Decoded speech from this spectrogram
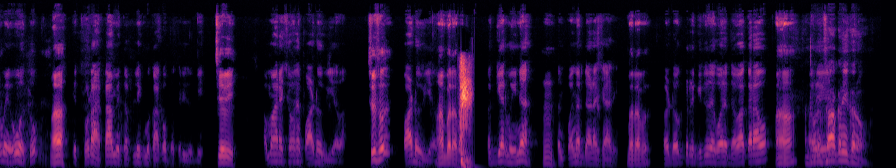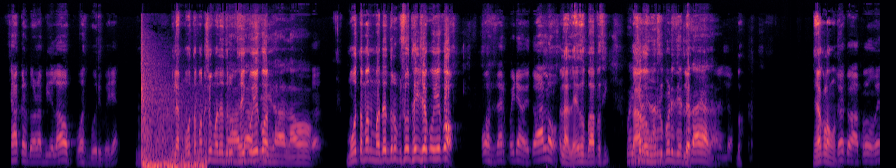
ખરગાથી એવો હતો હા. કે થોડા હતા અમે તકલીફમાં કાકો ભત્રીજો બી. જેવી અમારે છો છે પાડો વિયાવા શું શું? પાડો વિયાવા હા બરાબર. અગિયાર મહિના અને પંદર દાડા ચારી બરાબર. હવે ડોક્ટરે કીધું છે કોને દવા કરાવો. થોડી સાકરી કરો. સાકર દોડા બીજા લાવો પોસ બોરી ભર્યા. એટલે હું તમને શું મદદરૂપ થઈ ગયું એકો લાવો. હું? તમને મદદરૂપ શું થઈ શકું એકો પોસ હજાર પડ્યા હોય તો આલો એટલે લે તું બાપથી. પૈસાની જરૂર પડી દે એટલે આયા હતા. નીકળો હું તો આપણો હવે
